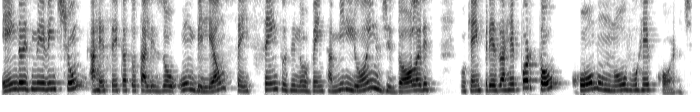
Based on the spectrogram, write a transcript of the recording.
Em 2021, a receita totalizou 1 bilhão 690 milhões de dólares, o que a empresa reportou como um novo recorde.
